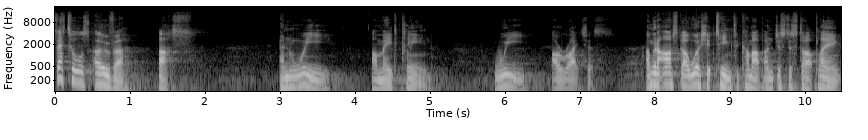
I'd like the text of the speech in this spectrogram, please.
settles over us, and we are made clean. We are righteous. I'm going to ask our worship team to come up and just to start playing.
